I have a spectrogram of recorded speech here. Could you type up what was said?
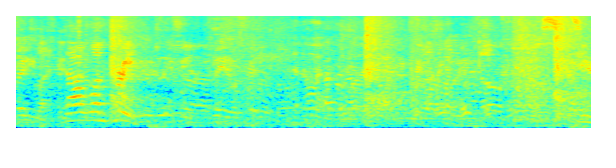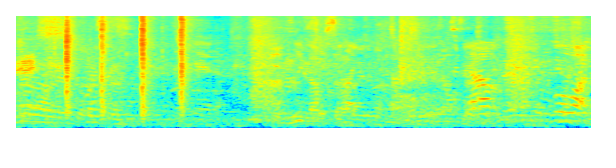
Down one three. Four one.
